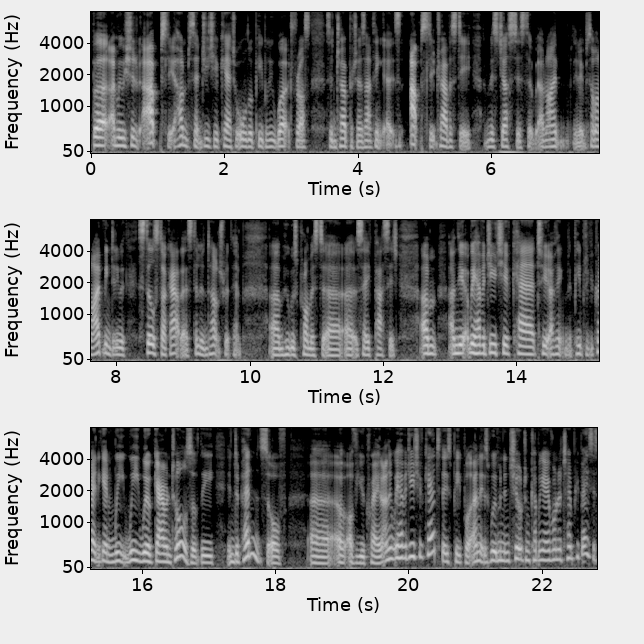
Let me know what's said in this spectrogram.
But I mean, we should have absolutely 100% duty of care to all the people who worked for us as interpreters. I think it's an absolute travesty of misjustice that, and I, you know, someone I've been dealing with still stuck out there, still in touch with him, um, who was promised a, a safe passage. Um, and the, we have a duty of care to, I think, the people of Ukraine. Again, we, we were guarantors of the independence of uh, of, Ukraine. I think we have a duty of care to those people, and it's women and children coming over on a temporary basis.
